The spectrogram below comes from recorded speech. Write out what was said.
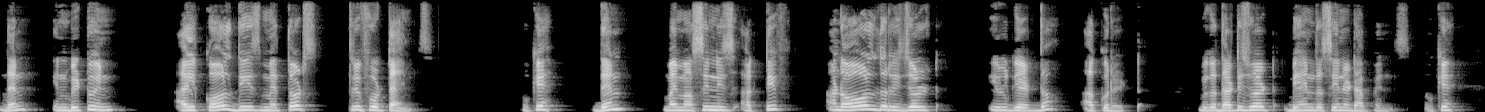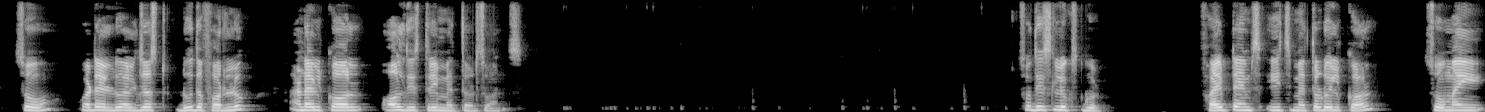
Then in between i'll call these methods three four times. Okay? Then my machine is active and all the result you will get the accurate. Because that is what behind the scene it happens. Okay? So what i'll do i'll just do the for loop and i will call all these three methods once so this looks good. Five times each method will call. So my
